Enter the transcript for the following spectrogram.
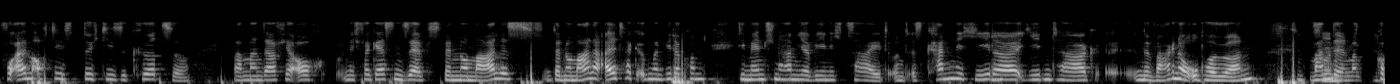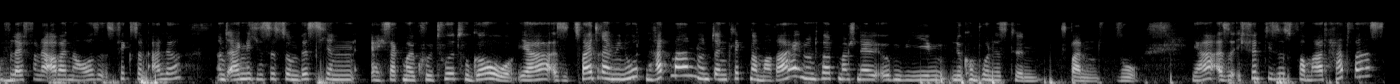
vor allem auch durch, durch diese Kürze. Weil man darf ja auch nicht vergessen, selbst wenn normales, der normale Alltag irgendwann wiederkommt, die Menschen haben ja wenig Zeit. Und es kann nicht jeder jeden Tag äh, eine Wagner-Oper hören. Wann denn? Man kommt vielleicht von der Arbeit nach Hause, ist fix und alle. Und eigentlich ist es so ein bisschen, ich sag mal, Kultur to go. Ja, also zwei, drei Minuten hat man und dann klickt man mal rein und hört mal schnell irgendwie eine Komponistin. Spannend. So. Ja, also ich finde, dieses Format hat was.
